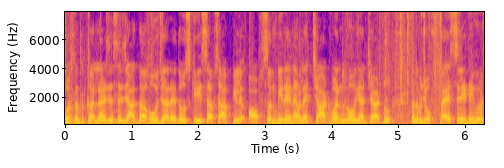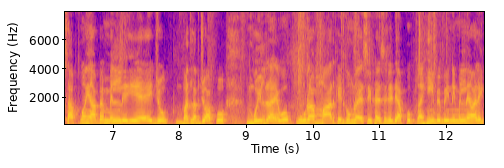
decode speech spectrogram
उसमें कलर जैसे ज़्यादा हो जा रहे हैं तो उसके हिसाब से आपके लिए ऑप्शन भी रहने वाला है, चार्ट वन लो या चार्ट टू। मतलब जो फैसिलिटी व्यूअर्स आपको यहाँ पे मिल रही है, जो मतलब जो आपको मिल रहा है, वो पूरा मार्केट घूम रहा है, ऐसी फैसिलिटी आपको कहीं पे भी नहीं मिलने वाली।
